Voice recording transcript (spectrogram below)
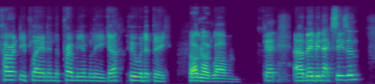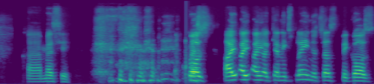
currently playing in the Premier League, who would it be? Ragnar Klavan. Okay, uh, maybe next season. Uh, Messi. because I, I, I can explain it just because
